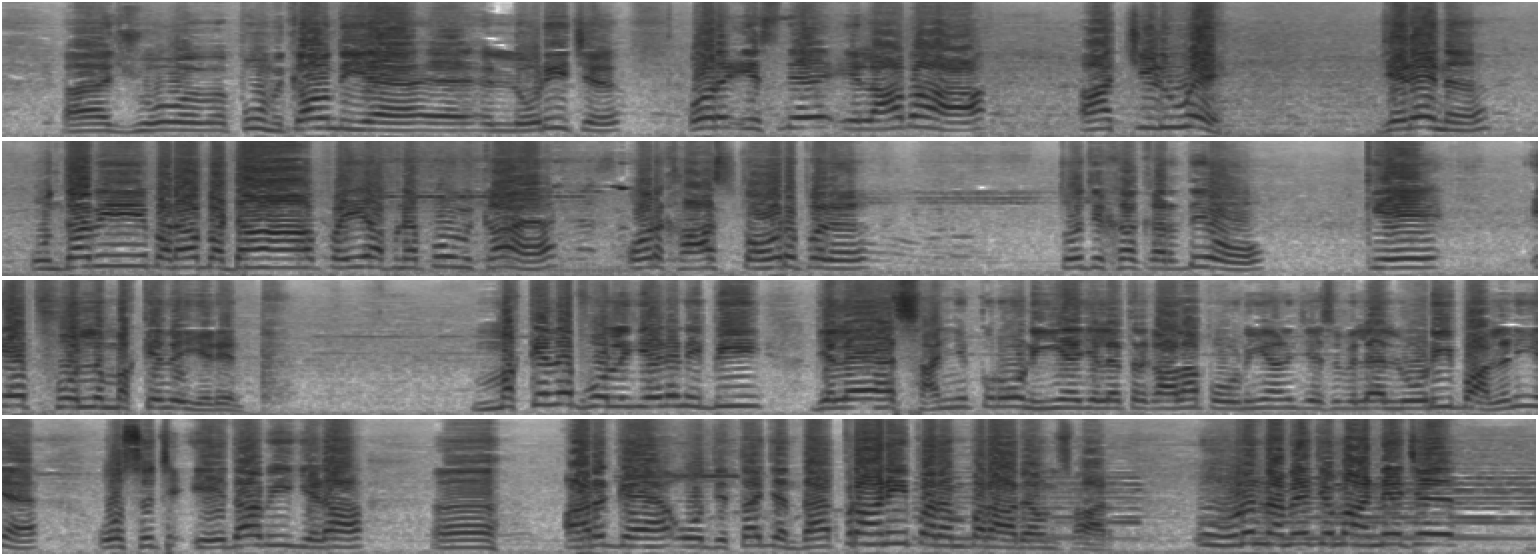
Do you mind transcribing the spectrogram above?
ਜੋ ਭੂਮਿਕਾ ਹੁੰਦੀ ਹੈ ਅਹ, ਲੋਹੜੀ 'ਚ। ਔਰ ਇਸ ਦੇ ਇਲਾਵਾ ਆ ਚਿੜੂਏ ਜਿਹੜੇ ਨੇ ਉਹਦਾ ਵੀ ਬੜਾ ਵੱਡਾ ਭਈ ਆਪਣਾ ਭੂਮਿਕਾ ਹੈ। ਔਰ ਖਾਸ ਤੌਰ ਪਰ ਤੋ ਦਿਖਾ ਕਰਦੇ ਹੋ ਕਿ ਇਹ ਫੁੱਲ ਮੱਕੇ ਦੇ ਜਿਹੜੇ ਨੇ। ਮੱਕੇ ਦੇ ਫੁੱਲ ਜਿਹੜੇ ਨੇ ਵੀ ਜਿਲੇ ਸੰਨ ਘਰੋਣੀ ਹੈ ਜਿਲੇ ਤਰਕਾਲਾਂ ਪਾਉਣੀਆਂ ਨੇ ਜਿਸ ਵੇਲੇ ਲੋੜੀ ਬਾਲਣੀ ਹੈ ਉਸ ਚ ਇਹਦਾ ਵੀ ਜਿਹੜਾ ਅਹ, ਅਰਗ ਹੈ ਉਹ ਦਿੱਤਾ ਜਾਂਦਾ ਹੈ ਪੁਰਾਣੀ ਪਰੰਪਰਾ ਦੇ ਅਨੁਸਾਰ। ਹੁਣ ਨਵੇਂ ਜ਼ਮਾਨੇ 'ਚ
